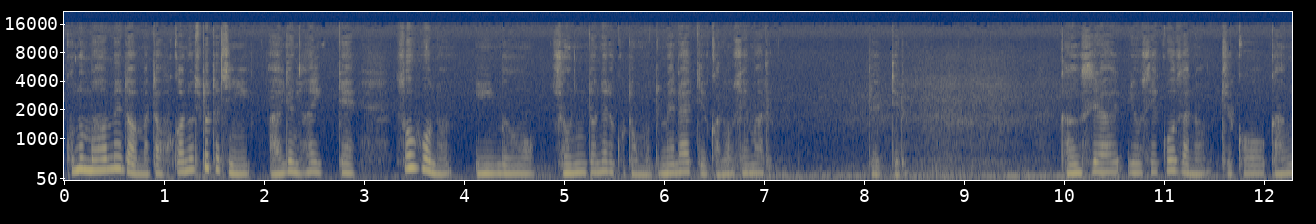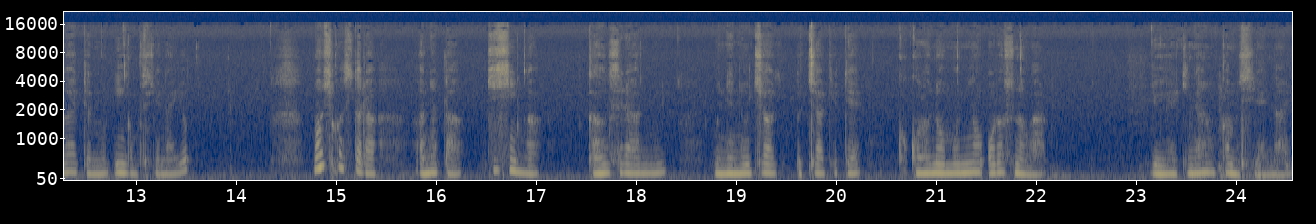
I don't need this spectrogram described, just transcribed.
このマーメイドはまた他の人たちに間に入って双方の言い分を承認となることを求められている可能性もある。言ってる。カウンセラー養成講座の受講を考えてもいいかもしれないよ。もしかしたらあなた自身がカウンセラーに胸の内を打ち明けて心の重荷を下ろすのが有益なのかもしれない。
